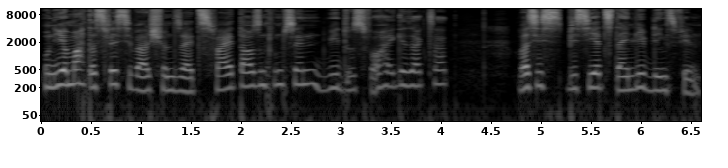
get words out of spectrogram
Und ihr macht das Festival schon seit 2015, wie du es vorher gesagt hast. Was ist bis jetzt dein Lieblingsfilm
